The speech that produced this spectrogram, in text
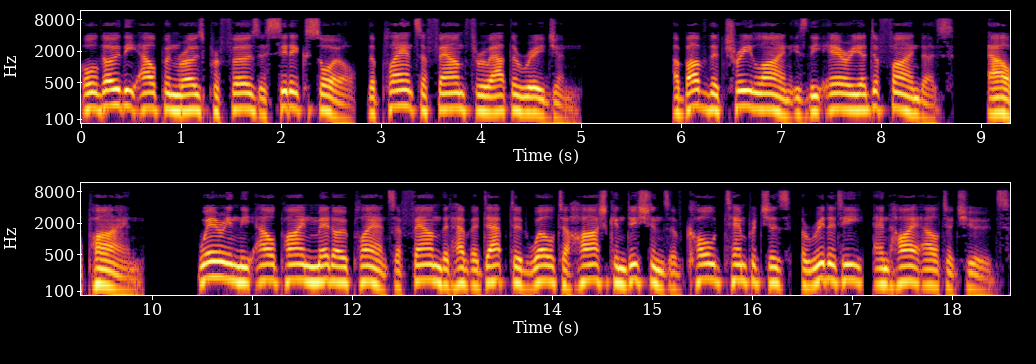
Although the alpenrose prefers acidic soil, the plants are found throughout the region. Above the tree line is the area defined as alpine, wherein the alpine meadow plants are found that have adapted well to harsh conditions of cold temperatures, aridity, and high altitudes.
